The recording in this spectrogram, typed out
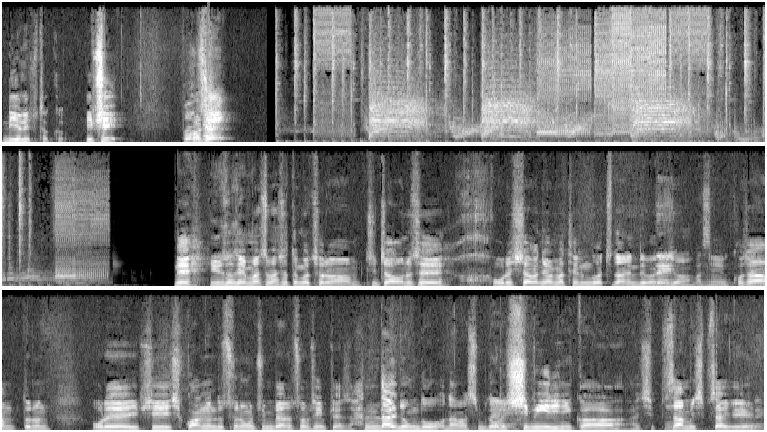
real 입시 talk. 입시 본색! 네, 윤 선생님 말씀하셨던 것처럼 진짜 어느새 올해 시작한 지 얼마 되는 것 같지도 않은데 말이죠. 네, 맞습니다. 네, 고3 또는 올해 입시 19학년도 수능을 준비하는 수험생 입장에서 한 달 정도 남았습니다. 네. 오늘 12일이니까 13일, 음. 14일. 네.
